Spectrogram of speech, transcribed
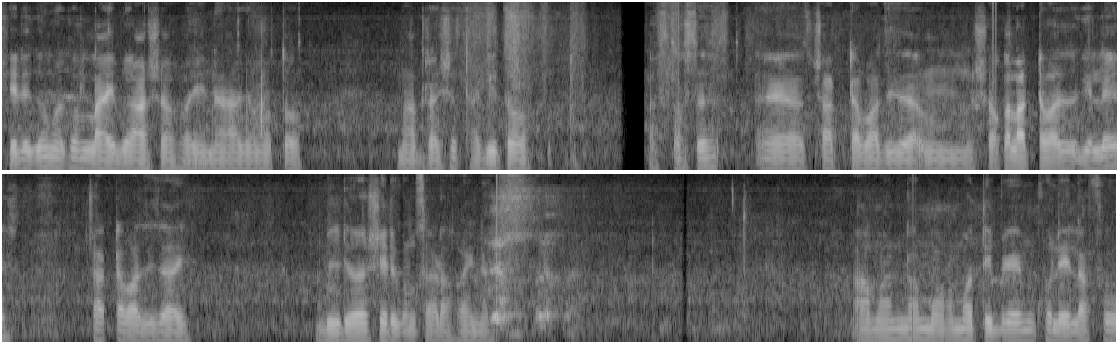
সেরকম এখন লাইভে আসা হয় না আগের মতো। মাদ্রাসা থাকি তো, আস্তে আস্তে চারটা বাজে যায় সকাল আটটা বাজে গেলে চারটা বাজে যায়। ভিডিও সেরকম ছাড়া হয় না। আমার নাম মোহাম্মদ ইব্রাহিম খলিল আফু।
